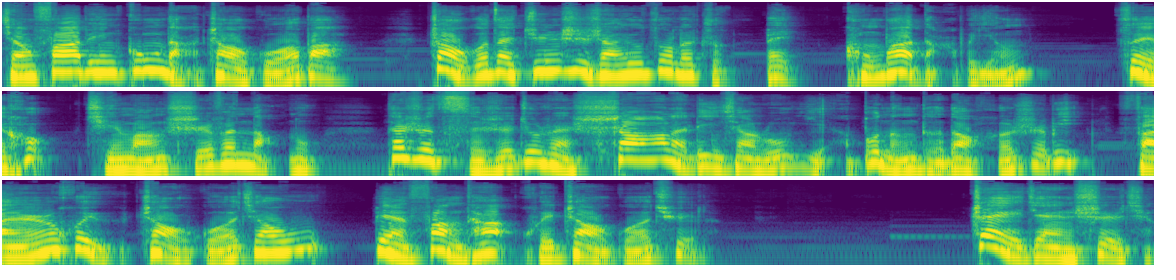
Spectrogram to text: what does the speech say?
想发兵攻打赵国吧。赵国在军事上又做了准备，恐怕打不赢。最后秦王十分恼怒。但是此时，就算杀了蔺相如，也不能得到和氏璧，反而会与赵国交恶，便放他回赵国去了。这件事情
